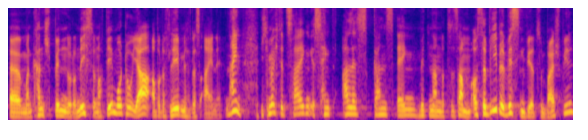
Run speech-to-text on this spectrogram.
äh, man kann spinnen oder nicht, so nach dem Motto, ja, aber das Leben ist das eine. Nein, ich möchte zeigen, es hängt alles ganz eng miteinander zusammen. Aus der Bibel wissen wir zum Beispiel,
